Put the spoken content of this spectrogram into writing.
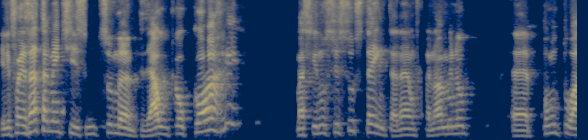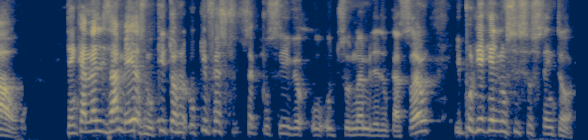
Ele foi exatamente isso, um tsunami, quer dizer, algo que ocorre, mas que não se sustenta, né? um fenômeno é, pontual tem que analisar mesmo o que, tornou, o que fez ser possível o, o, tsunami da educação e por que, que ele não se sustentou.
